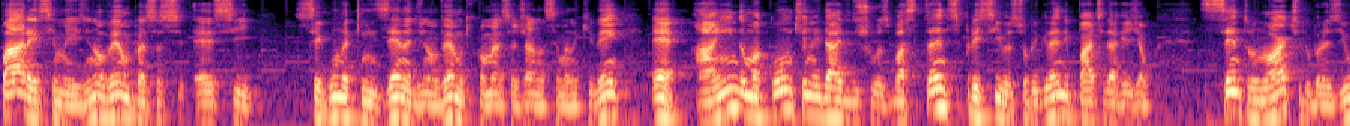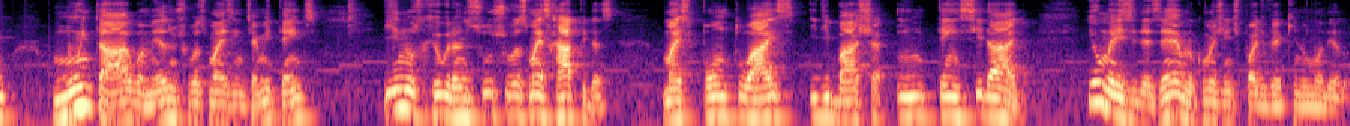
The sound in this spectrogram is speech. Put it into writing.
para esse mês de novembro, para essa segunda quinzena de novembro, que começa já na semana que vem, é ainda uma continuidade de chuvas bastante expressivas sobre grande parte da região centro-norte do Brasil, muita água mesmo, chuvas mais intermitentes, e no Rio Grande do Sul, chuvas mais rápidas, mais pontuais e de baixa intensidade. E o mês de dezembro, como a gente pode ver aqui no modelo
